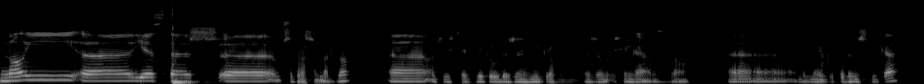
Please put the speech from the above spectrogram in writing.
No i e, jest też, e, przepraszam bardzo, e, oczywiście jak zwykle uderzyłem w mikrofon, że sięgając do, e, do mojego podręcznika.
